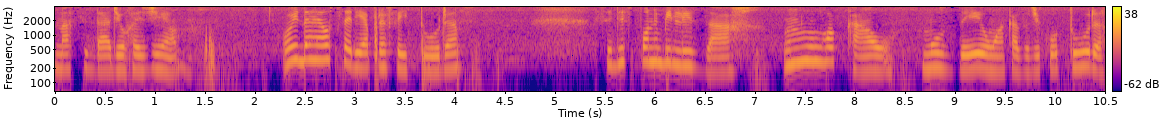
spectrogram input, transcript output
na cidade ou região. O ideal seria a prefeitura se disponibilizar um local, museu, uma casa de cultura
